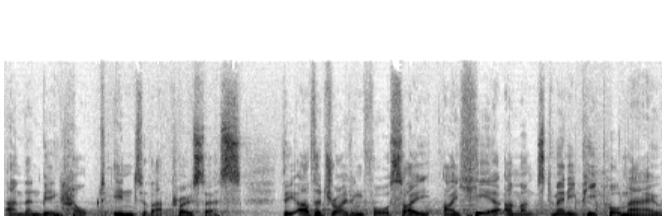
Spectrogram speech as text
and then being helped into that process. The other driving force I, I hear amongst many people now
